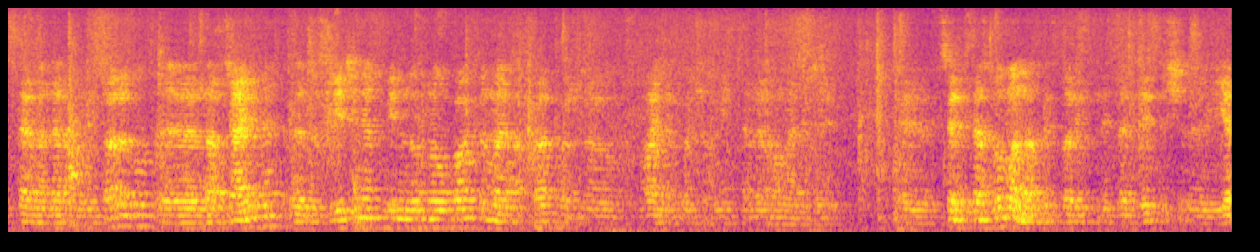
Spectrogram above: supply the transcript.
системи енергомоніторингу, е, навчання, е, дослідження спільно з науковцями, а також е, майже робочого місця енергоменеджерів. Е, вся сума на 180 тисяч е, є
